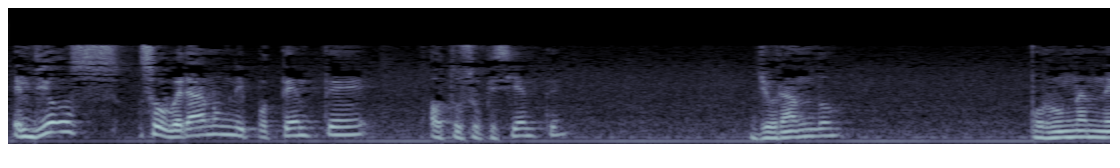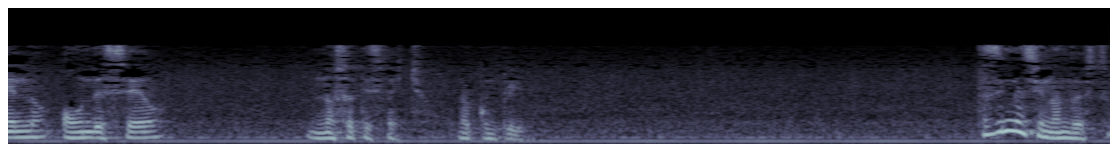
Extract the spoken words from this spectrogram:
El Dios soberano, omnipotente, autosuficiente, llorando por un anhelo o un deseo no satisfecho, no cumplido. ¿Estás mencionando esto?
